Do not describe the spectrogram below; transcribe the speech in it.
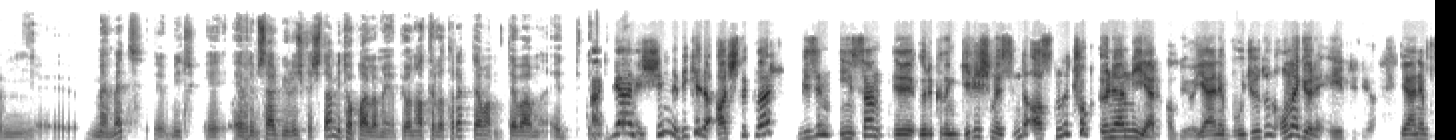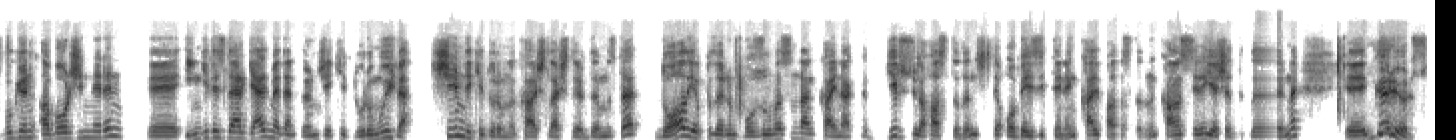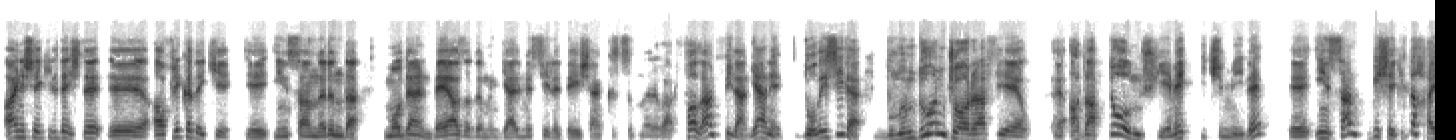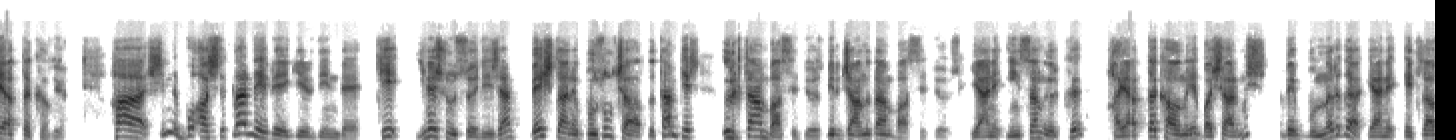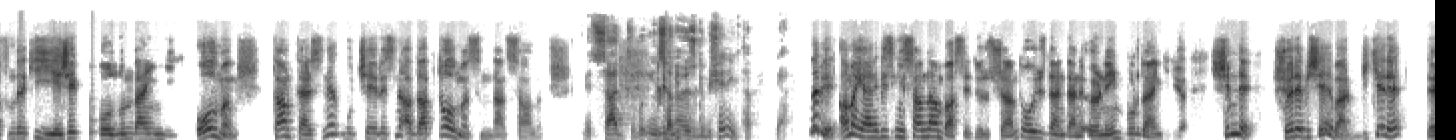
Mehmet bir e, evrimsel biyolojik açıdan bir toparlama yapıyor. Onu hatırlatarak devam devam ed- Yani şimdi bir kere açlıklar bizim insan e, ırkının gelişmesinde aslında çok önemli yer alıyor. Yani vücudun ona göre evriliyor. Yani bugün aborjinlerin e, İngilizler gelmeden önceki durumuyla şimdiki durumunu karşılaştırdığımızda doğal yapıların bozulmasından kaynaklı bir sürü hastalığın işte obezitenin, kalp hastalığının, kanseri yaşadıklarını e, görüyoruz. Aynı şekilde işte e, Afrika'daki e, insanların da modern beyaz adamın gelmesiyle değişen kısımları var falan filan. Yani dolayısıyla bulunduğun coğrafyaya e, adapte olmuş yemek biçimiyle e, insan bir şekilde hayatta kalıyor. Ha şimdi bu açlıklar devreye girdiğinde ki yine şunu söyleyeceğim. Beş tane buzul çağı atlatan bir ırktan bahsediyoruz. Bir canlıdan bahsediyoruz. Yani insan ırkı hayatta kalmayı başarmış ve bunları da yani etrafındaki yiyecek bolluğundan olmamış. Tam tersine bu çevresine adapte olmasından sağlamış. E sadece bu insana özgü bir şey değil tabii. Yani. Tabii ama yani biz insandan bahsediyoruz şu anda. O yüzden de hani örneğin buradan gidiyor. Şimdi şöyle bir şey var. Bir kere e,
